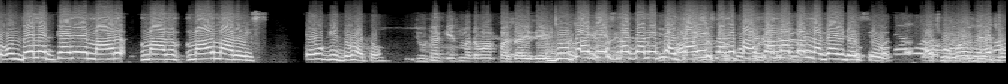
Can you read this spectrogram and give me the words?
ઊંધો લટકાઈને માર માર માર મારવીશ એવું કીધું હતું. જૂઠા કેસમાં તમે ફસાવી છે એવી જૂઠા કેસમાં તને ફસાવીશ અને પાસામાં પણ લગાવી દઈશ એવું. આ છોકરો છે છોકરો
